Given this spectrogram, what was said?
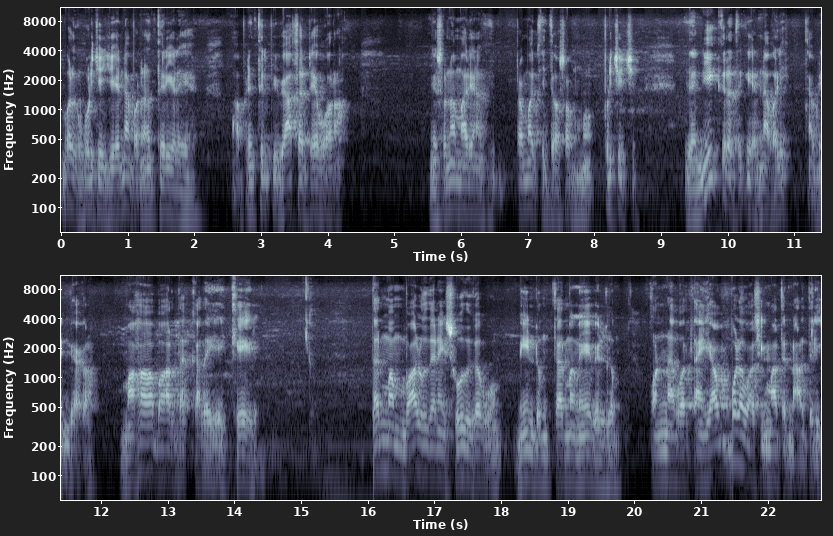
உங்களுக்கு பிடிச்சிச்சு என்ன பண்ணுறது தெரியலையே அப்படின்னு திருப்பி வியாசர்கிட்டே போகிறான் நீங்கள் சொன்ன மாதிரி எனக்கு பிரம்மத்தி தோஷம் பிடிச்சிச்சு. இதை நீக்கிறதுக்கு என்ன வழி அப்படின்னு கேட்குறான் மகாபாரத கதையை கேள். தர்மம் வாழ்வதனை சூதுகவும் மீண்டும் தர்மமே வெல்லும். உன்னை ஒருத்தன் எவ்வளோ அசிங்கமாக திட்டினாலும் சரி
